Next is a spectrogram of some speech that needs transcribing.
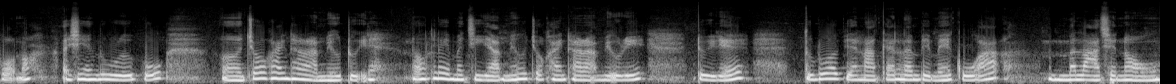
ပေါ့နော်အရင်သူတွေကိုအာကြောခိုင်းထားတာမျိုးတွေ့တယ်နော်လှည့်မကြည့်တာမျိုးကြောခိုင်းထားတာမျိုးတွေတွေ့တယ်သူတို့ကပြန်လာကမ်းလှမ်းပေးမယ်ကိုကမလာချင်တော့ဘူး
